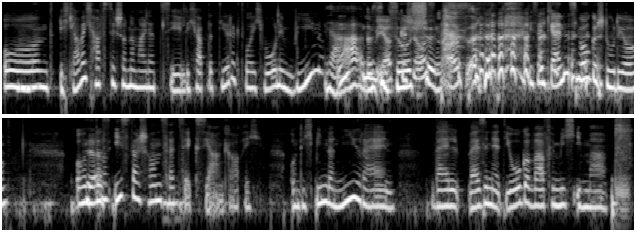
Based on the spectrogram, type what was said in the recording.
Und mhm. ich glaube, ich habe es dir schon einmal erzählt. Ich habe da direkt, wo ich wohne, in Wien. Ja, das sieht so schön aus. ist ein kleines Yoga-Studio. Und ja. das ist da schon seit sechs Jahren, glaube ich. Und ich bin da nie rein, weil, weiß ich nicht, Yoga war für mich immer pff,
